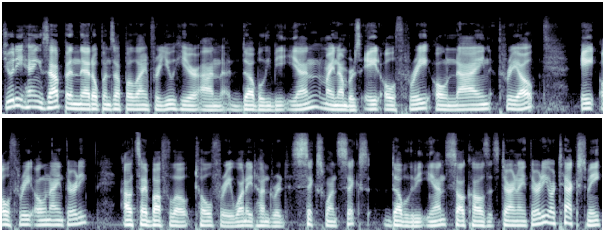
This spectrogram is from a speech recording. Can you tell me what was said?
Judy hangs up, and that opens up a line for you here on WBEN. My number is 803 0930. 803 0930. Outside Buffalo, toll free 1 800 616 WBEN. Cell calls at star 930 or text me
